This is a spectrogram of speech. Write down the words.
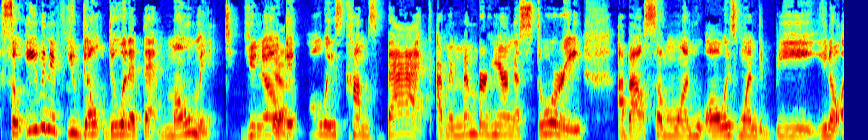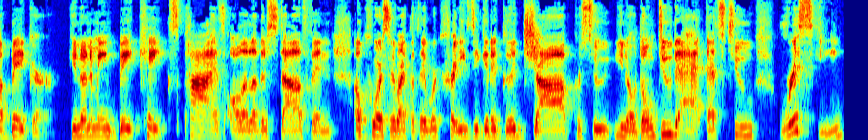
So even if you don't do it at that moment, you know, Yeah. it always comes back. I remember hearing a story about someone who always wanted to be, you know, a baker. You know what I mean? Bake cakes, pies, all that other stuff. And of course, everybody thought they were crazy. Get a good job, pursue, you know, don't do that. That's too risky.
